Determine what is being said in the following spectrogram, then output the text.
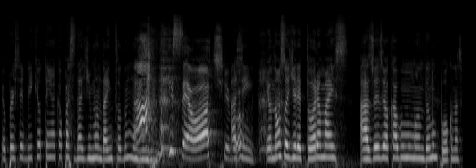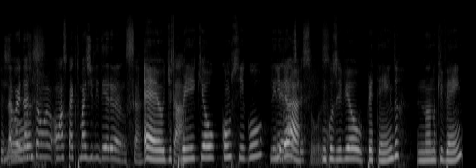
Eu percebi que eu tenho a capacidade de mandar em todo mundo. Ah, isso é ótimo! Assim, eu não sou diretora, mas às vezes eu acabo mandando um pouco nas pessoas. Na verdade, então, é um aspecto mais de liderança. É, eu descobri tá. que eu consigo liderar, liderar, as pessoas. Inclusive, eu pretendo, no ano que vem,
